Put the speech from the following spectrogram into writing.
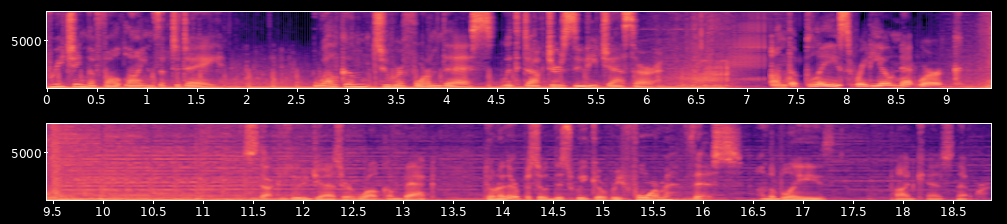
Breaching the fault lines of today. Welcome to Reform This with Dr. Zuhdi Jasser on the Blaze Radio Network. This is Dr. Zuhdi Jasser. Welcome back to another episode this week of Reform This on the Blaze Podcast Network.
